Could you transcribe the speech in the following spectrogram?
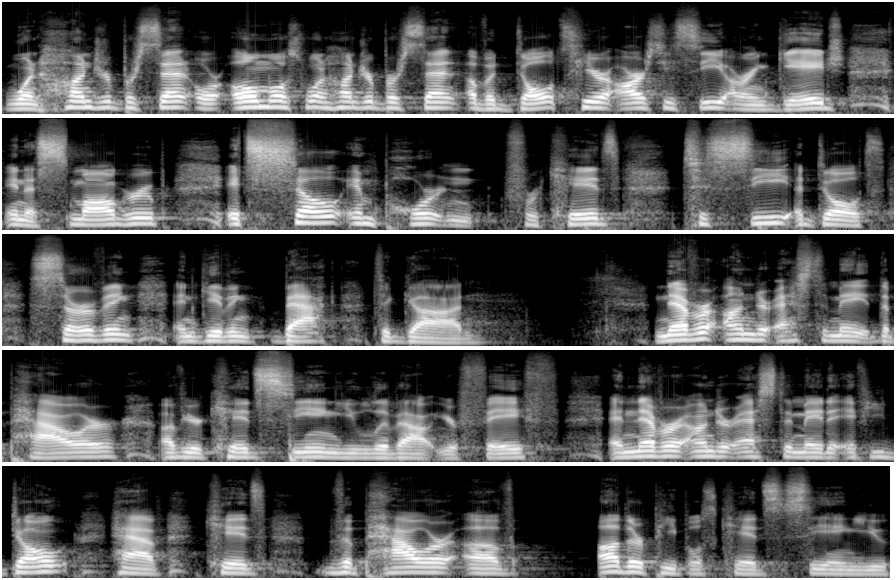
100% or almost 100% of adults here at RCC are engaged in a small group. It's so important for kids to see adults serving and giving back to God. Never underestimate the power of your kids seeing you live out your faith, and never underestimate it if you don't have kids, the power of other people's kids seeing you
